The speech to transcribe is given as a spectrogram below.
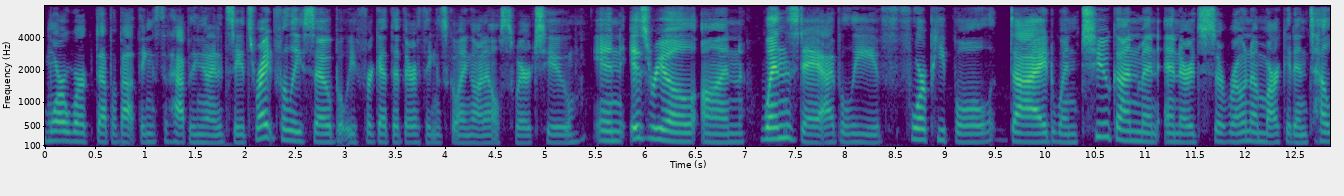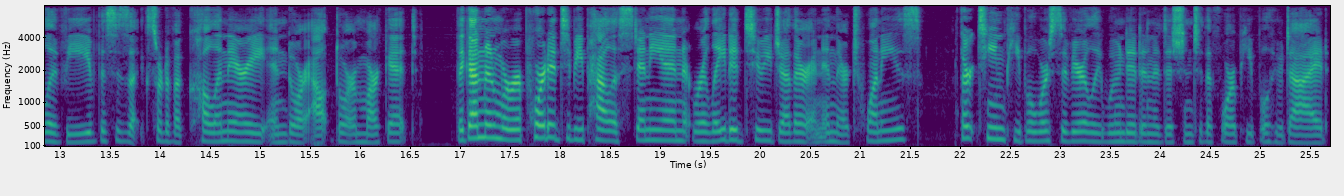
more worked up about things that happen in the United States, rightfully so, but we forget that there are things going on elsewhere too. In Israel on Wednesday, I believe, four people died when two gunmen entered Sarona Market in Tel Aviv. This is a, sort of a culinary indoor outdoor market. The gunmen were reported to be Palestinian, related to each other, and in their 20s. 13 people were severely wounded in addition to the four people who died.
